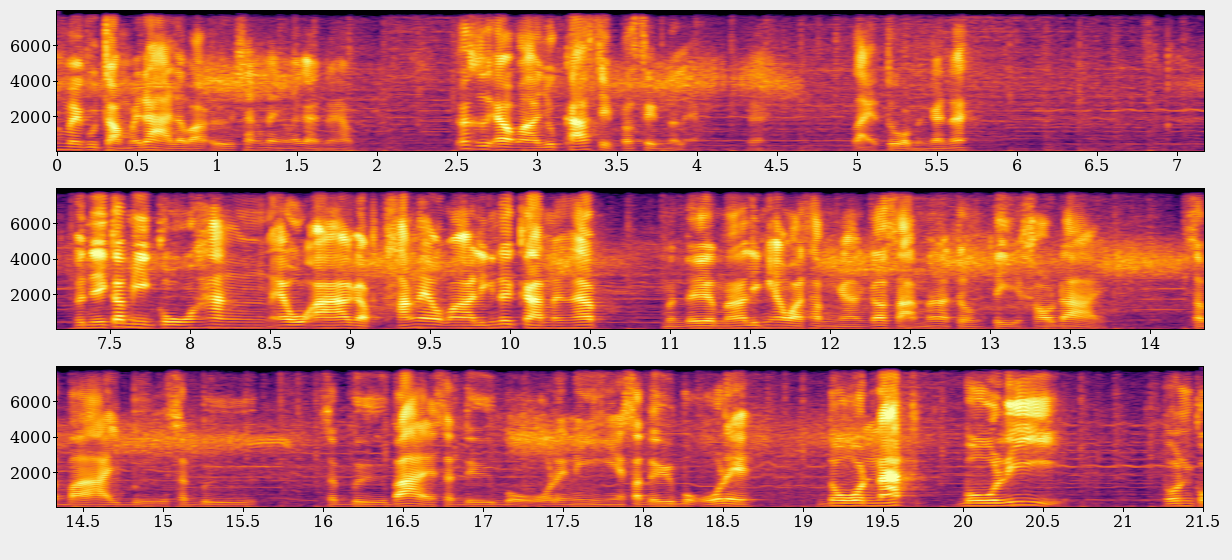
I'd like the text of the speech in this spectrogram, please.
ทำไมกูจำไม่ได้แล้ววะเออช่างแม่งแล้วกันนะครับ ก็คือ LR ยุค90%นั่นแหละนะหลายตัวเหมือนกันนะ ตัวนี้ก็มีโกฮัง LR กับทั้ง LR ลิงก์ด้วยกันนะครับ เหมือนเดิมนะลิงก์ LR ทำงานก็สามารถโจมตีเข้าได้ สบายบือสบือสบือบ้าอะไรสะดือโบเลยนี่ไงสะดือโบเลย โดนนัดโบลี่ โดนโก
